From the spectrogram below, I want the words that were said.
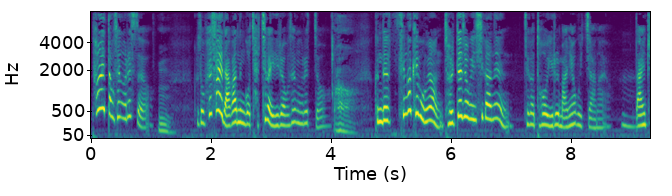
편했다고 생각을 했어요. 음. 그래서 회사에 나가는 것 자체가 일이라고 생각을 했죠. 아. 근데 생각해 보면 절대적인 시간은 제가 더 일을 많이 하고 있지 않아요. 음. 9 to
